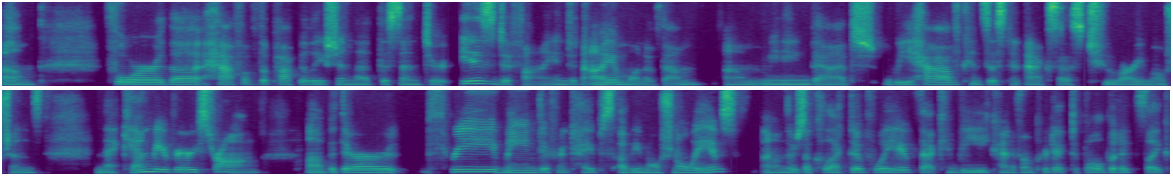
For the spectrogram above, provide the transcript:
Um, for the half of the population that the center is defined, and I am one of them, um, meaning that we have consistent access to our emotions, and that can be very strong. Uh, but there are three main different types of emotional waves. Um, there's a collective wave that can be kind of unpredictable, but it's like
